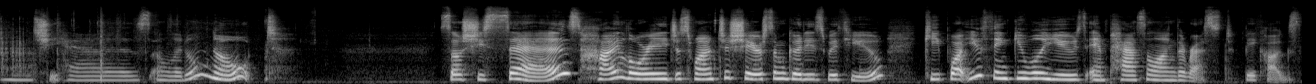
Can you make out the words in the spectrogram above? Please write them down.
And she has a little note. So she says, Hi Lori, just want to share some goodies with you. Keep what you think you will use and pass along the rest. Big hugs.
